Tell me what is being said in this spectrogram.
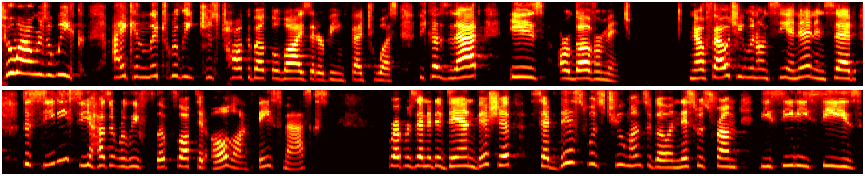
two hours a week. I can literally just talk about the lies that are being fed to us because that is our government. Now, Fauci went on CNN and said the CDC hasn't really flip flopped at all on face masks. Representative Dan Bishop said this was two months ago, and this was from the CDC's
